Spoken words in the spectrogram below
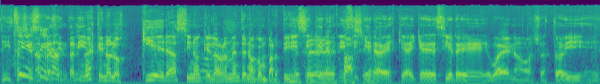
Sí, estás en otra no, sintonía. No es que no los quieras, sino que realmente no compartís ni ese siquiera, espacio. Ni siquiera es que hay que decir, eh, bueno, yo estoy eh,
